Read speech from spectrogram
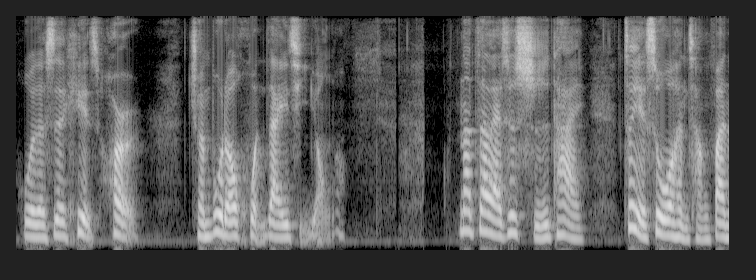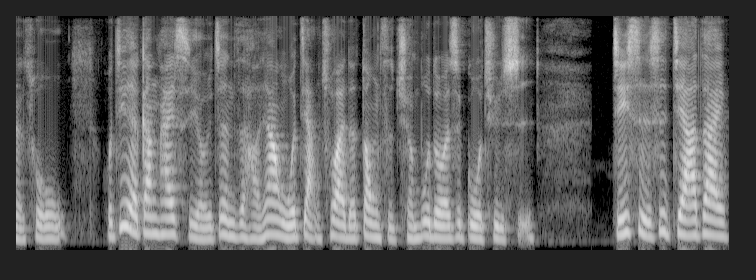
或者是 his her 全部都混在一起用了。那再来是时态，这也是我很常犯的错误。我记得刚开始有一阵子，好像我讲出来的动词全部都会是过去式，即使是加在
